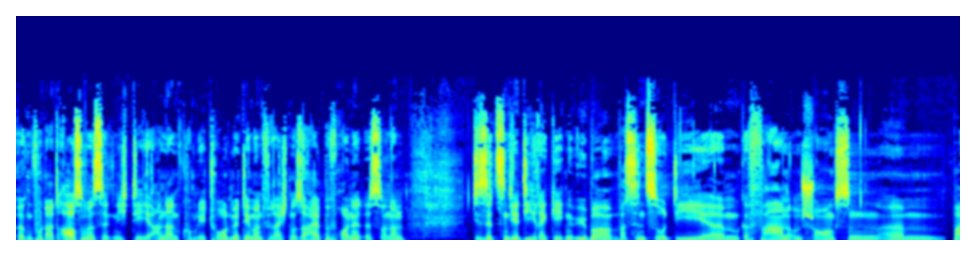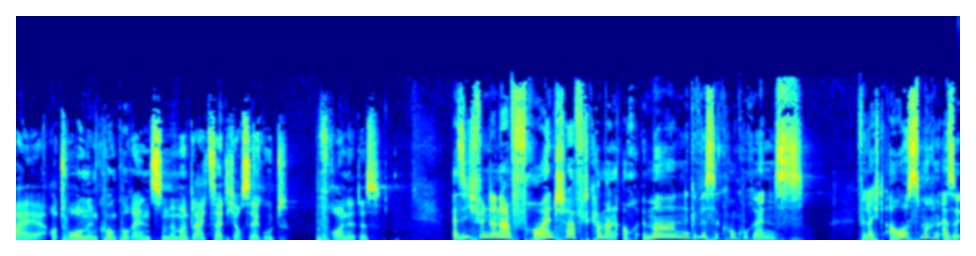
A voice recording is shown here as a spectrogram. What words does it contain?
irgendwo da draußen, das sind nicht die anderen Kommilitonen, mit denen man vielleicht nur so halb befreundet ist, sondern die sitzen dir direkt gegenüber. Was sind so die ähm, Gefahren und Chancen ähm, bei Autoren in Konkurrenzen, wenn man gleichzeitig auch sehr gut befreundet ist? Also ich finde, in einer Freundschaft kann man auch immer eine gewisse Konkurrenz vielleicht ausmachen. Also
